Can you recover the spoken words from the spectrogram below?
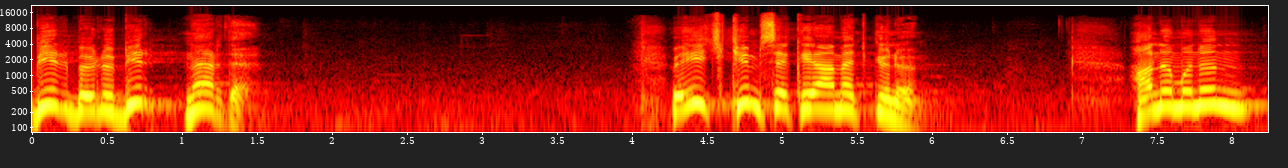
1 bölü 1 nerede? Ve hiç kimse kıyamet günü hanımının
